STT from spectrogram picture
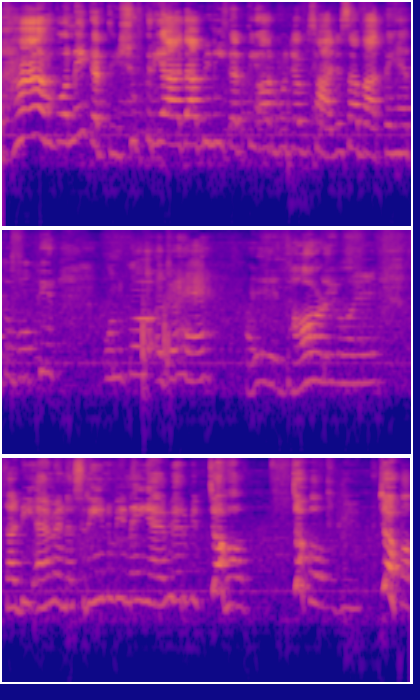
हाँ वो नहीं करती। शुक्रिया अदा भी नहीं करती। और वो जब साज साहब आते हैं तो वो फिर उनको जो है, अरे, धाड़ साड़ी एवं नसरीन भी नहीं है, फिर भी चाहो भी चाहो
